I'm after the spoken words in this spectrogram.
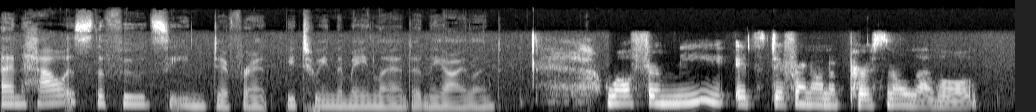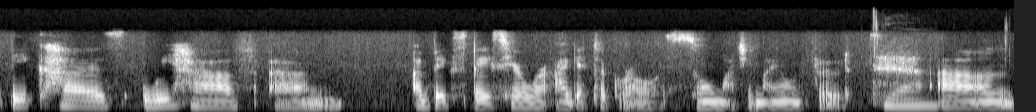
And how is the food scene different between the mainland and the island? Well, for me, it's different on a personal level because we have um, a big space here where I get to grow so much of my own food. Yeah. Um,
